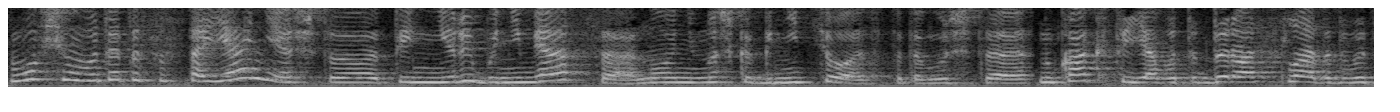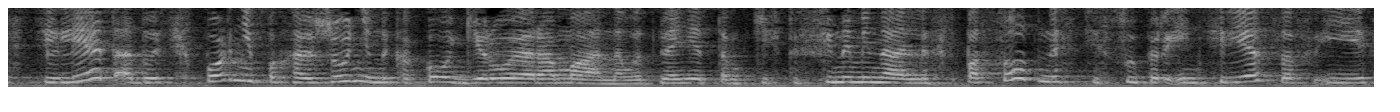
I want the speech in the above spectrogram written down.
Ну, в общем, вот это состояние, что ты ни рыба, ни мясо, оно немножко гнетет, потому что, ну как-то я вот доросла до 20 лет, а до сих пор не похожу ни на какого героя романа. Вот у меня нет там каких-то феноменальных способностей, супер интересов и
